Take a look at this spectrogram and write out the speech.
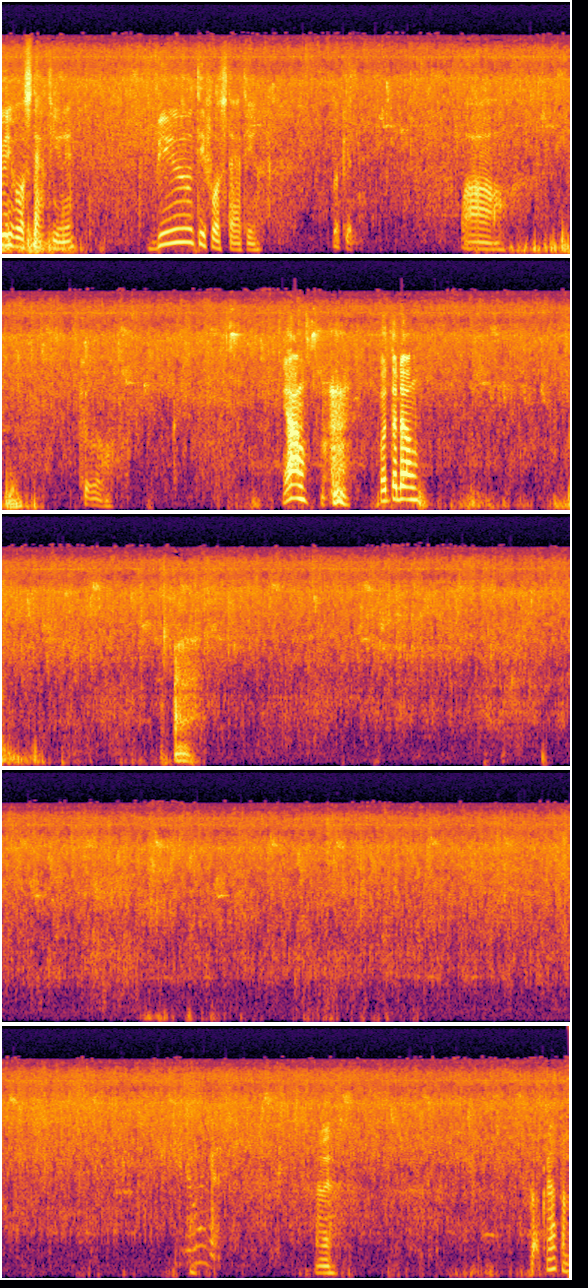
Beautiful statue, eh? Beautiful statue. Look at. Wow. Cool. Yang, foto dong.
